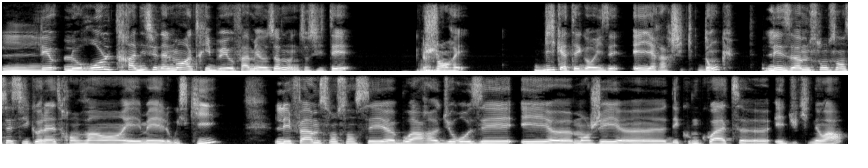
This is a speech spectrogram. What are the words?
le rôle traditionnellement attribué aux femmes et aux hommes dans une société genrée, bicatégorisée et hiérarchique. Donc, les hommes sont censés s'y connaître en vin et aimer le whisky. Les femmes sont censées euh, boire euh, du rosé et euh, manger des kumquats et du quinoa.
